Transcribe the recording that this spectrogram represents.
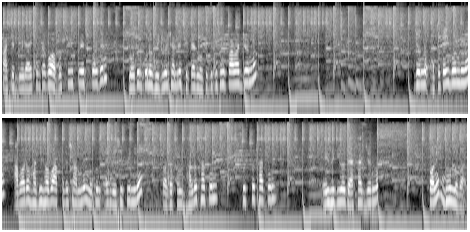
পাশের বেল আইকনটাকেও অবশ্যই প্রেস করবেন। নতুন কোনো ভিডিও ছাড়লে সেটার নোটিফিকেশন পাওয়ার জন্য। জন্য এতটাই বন্ধুরা, আবারও হাজির হব আপনাদের সামনে নতুন এক রেসিপি নিয়ে। ততক্ষণ ভালো থাকুন, সুস্থ থাকুন। এই ভিডিও দেখার জন্য অনেক ধন্যবাদ।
